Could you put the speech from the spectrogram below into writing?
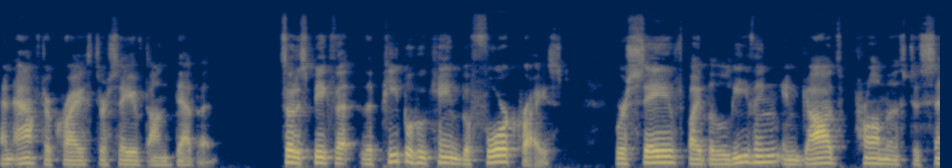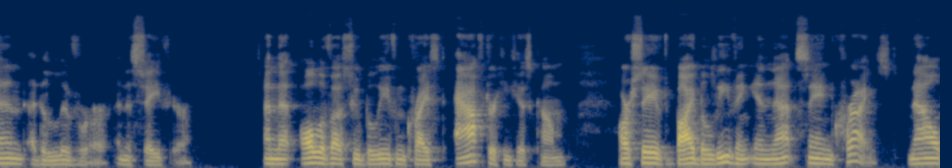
and after Christ, they're saved on debit. So to speak, that the people who came before Christ were saved by believing in God's promise to send a deliverer and a savior. And that all of us who believe in Christ after he has come are saved by believing in that same Christ, now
